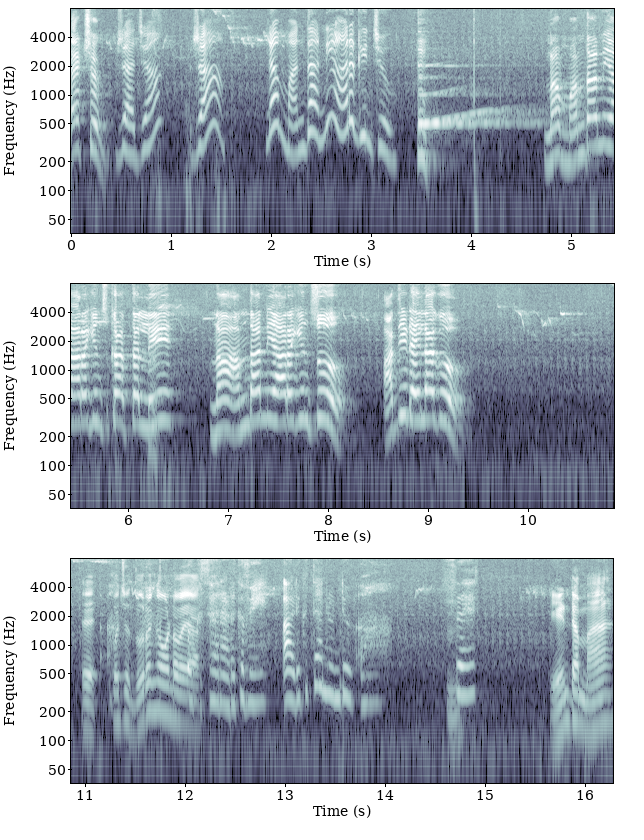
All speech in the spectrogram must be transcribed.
యాక్షన్. రాజా రా. నా మందాన్ని ఆరగించు. నా మందాన్ని ఆరగించుకా తల్లి. నా అందాన్ని ఆరగించు. అది డైలాగు. ఏ కొంచెం దూరంగా ఉండవయ్యా. ఒకసారి అడగవే. అడుగుతానుండు. సార్. ఏంటమ్మా?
